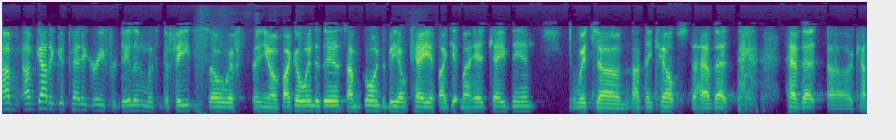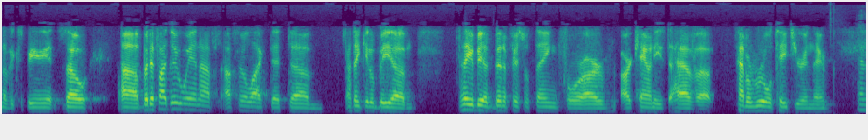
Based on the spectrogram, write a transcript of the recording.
I've I've got a good pedigree for dealing with defeats. So if you know if I go into this, I'm going to be okay if I get my head caved in, which um, I think helps to have that have that uh, kind of experience. So, uh, but if I do win, I I feel like that. Um, I think it'll be a I think it'll be a beneficial thing for our our counties to have a have a rural teacher in there. Uh,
